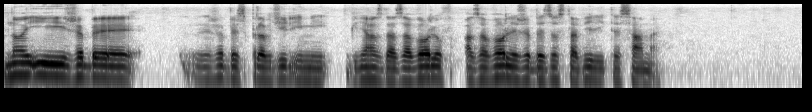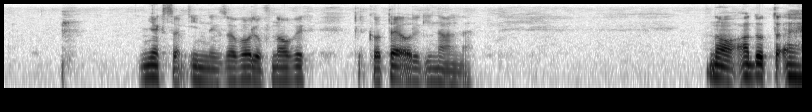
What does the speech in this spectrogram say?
No i żeby, żeby sprawdzili mi gniazda zaworów, a zawory, żeby zostawili te same. Nie chcę innych zaworów nowych, tylko te oryginalne. No, a do te,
